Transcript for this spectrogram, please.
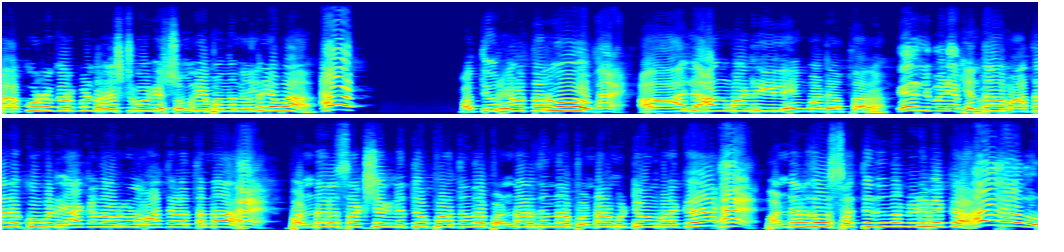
ಕಾಕೂರ್ನ ಕರ್ಕೊಂಡು ರೆಸ್ಟ್ ಹೋಗಿ ಸುಮ್ನೆ ಬಂದನಲ್ರಿ ಅವ. ಮತ್ ಇವ್ರು ಹೇಳ್ತಾರು ಹಾ. ಆ, ಅಲ್ಲಿ ಹಂಗ್ ಮಾಡ್ರಿ ಇಲ್ಲಿ ಹೆಂಗ್ ಮಾಡ್ರಿ ಅಂತಾರ. ಇರ್ಲಿ ಬಿಡಿ ಇಂಥದ್ ಮಾತಾಡಕ್ ಹೋಗ್ಬೇಡ್ರಿ ಯಾಕಂದ್ರ ಅವ್ರಿಗೆ ಮಾತಾಡತನ ಹಾ. ಭಂಡಾರ ಸಾಕ್ಷಿಯಾಗಿ ನಿಂತಪ್ಪ ಅಂತಂದ್ರ ಭಂಡಾರದಿಂದ ಭಂಡಾರ ಮುಟ್ಟಿ ಒಂದ್ ಬಳಕ ಹಾ. ಭಂಡಾರದ ಸತ್ಯದಿಂದ ನಡಿಬೇಕ. ಹೌದ್ ಹೌದು.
